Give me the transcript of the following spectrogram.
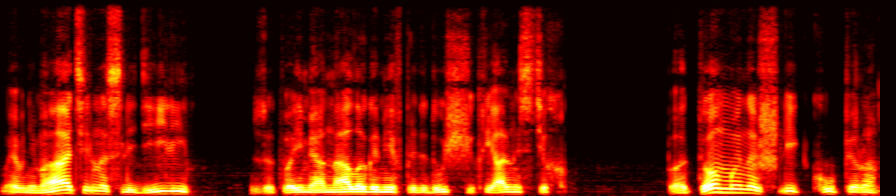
Мы внимательно следили за твоими аналогами в предыдущих реальностях. Потом мы нашли Купера.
